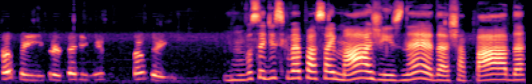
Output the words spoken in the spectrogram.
também, entretenimento também. Você disse que vai passar imagens, né, da Chapada.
